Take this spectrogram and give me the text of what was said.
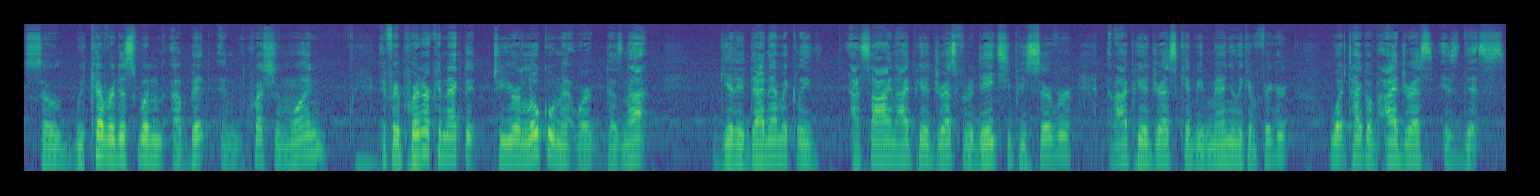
so we covered this one a bit in question one. If a printer connected to your local network does not get a dynamically assigned IP address for the DHCP server, an IP address can be manually configured what type of address is this?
